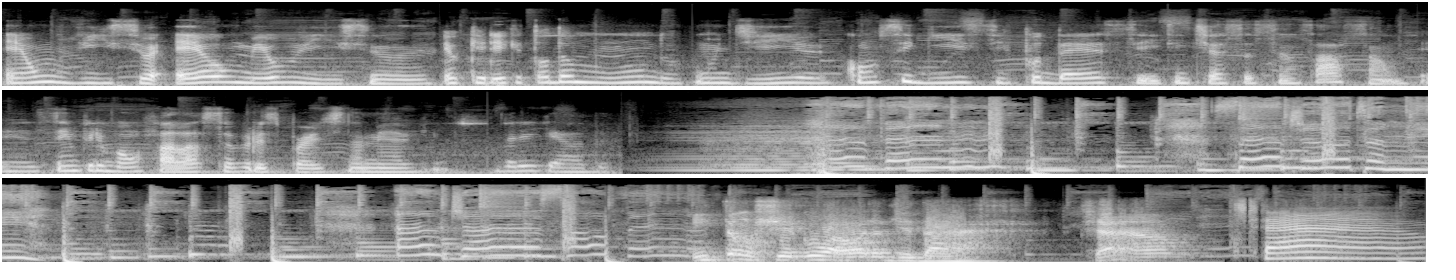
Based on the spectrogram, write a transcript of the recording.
é um vício, é o meu vício, né? Eu queria que todo mundo um dia conseguisse, pudesse sentir essa sensação. É sempre bom falar sobre o esporte na minha vida. Obrigada. Então chegou a hora de dar tchau. Tchau.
